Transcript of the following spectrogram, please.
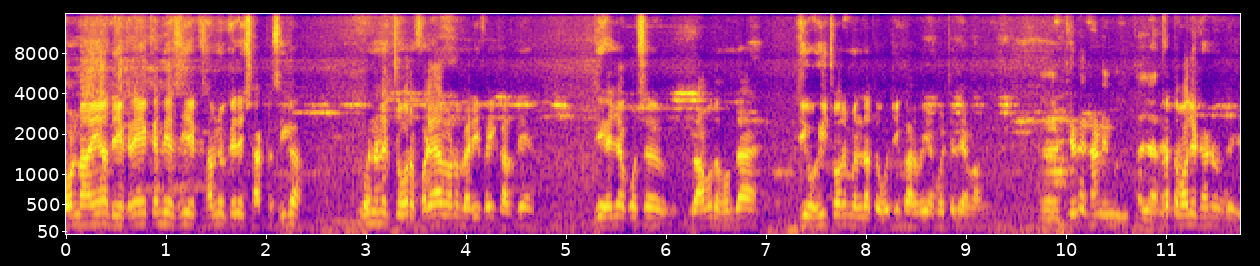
ਹੁਣ ਆਏ ਆ ਦੇਖ ਰਹੇ ਆ ਕਹਿੰਦੇ ਅਸੀਂ ਇੱਕ ਸਾਨੂੰ ਕਿਹਦੇ ਸ਼ੱਕ ਸੀਗਾ। ਉਹ ਇਹਨਾਂ ਨੇ ਚੋਰ ਫੜਿਆ ਹੁਣ ਵੈਰੀਫਾਈ ਕਰਦੇ ਆ। ਜੇ ਇਹੋ ਜਿਹਾ ਕੁਝ ਬਰਾਮਦ ਹੁੰਦਾ ਹੈ ਜੇ ਉਹੀ ਚੋਰ ਮਿਲਦਾ ਤਾਂ ਉਹੋ ਜੀ ਕਾਰਵਾਈ ਅਮਲ ਚ ਲਿਆਵਾਂਗੇ। ਕਿਹੜੇ ਥਾਣੇ ਨੂੰ ਦਿੱਤਾ ਜਾ ਰਿਹਾ? ਕਤਵਾਲੀ ਠੰਡ ਹੋ ਗਈ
